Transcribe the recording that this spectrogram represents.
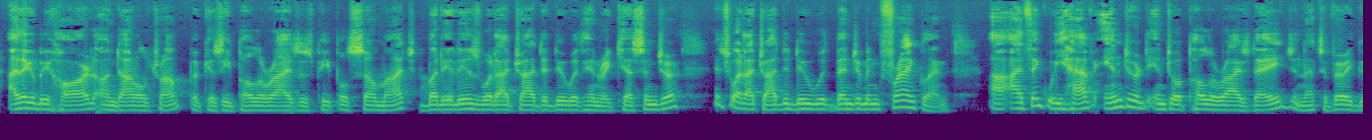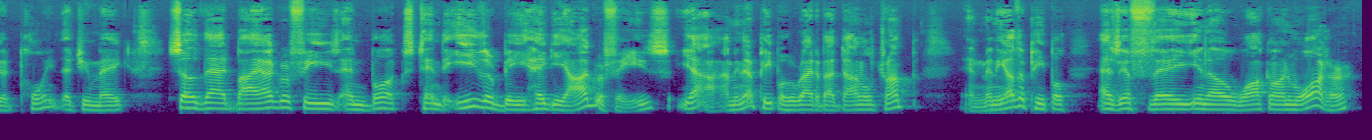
I think it'd be hard on Donald Trump because he polarizes people so much. But it is what I tried to do with Henry Kissinger. It's what I tried to do with Benjamin Franklin. Uh, I think we have entered into a polarized age, and that's a very good point that you make, so that biographies and books tend to either be hagiographies. Yeah, I mean, there are people who write about Donald Trump and many other people as if they, you know, walk on water.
